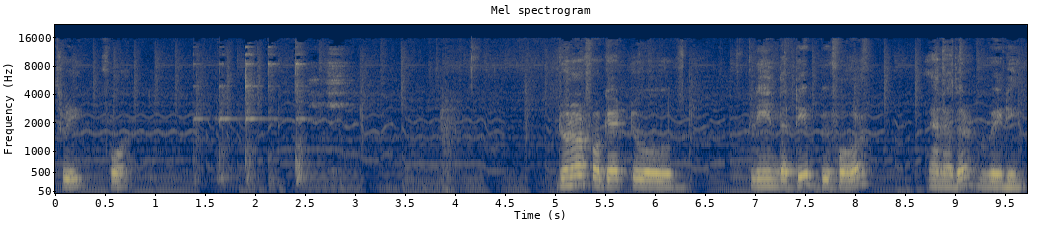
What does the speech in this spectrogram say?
3 4 do not forget to clean the tip before another reading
